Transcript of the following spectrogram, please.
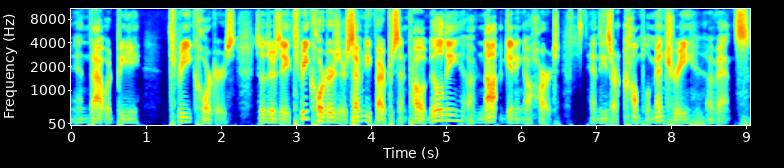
and that would be 3 quarters. So there's a 3 quarters or 75% probability of not getting a heart, and these are complementary events.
